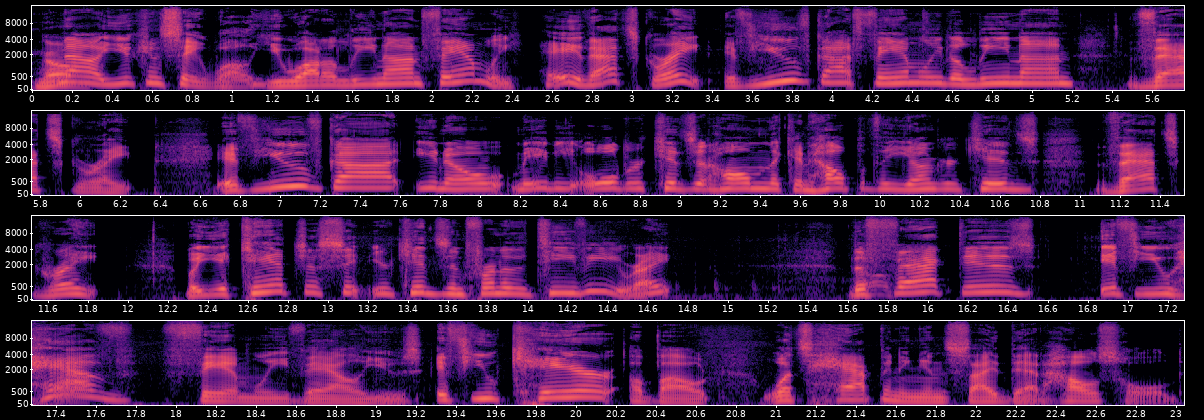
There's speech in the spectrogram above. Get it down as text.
No. Now you can say, well, you ought to lean on family. Hey, that's great. If you've got family to lean on, that's great. If you've got, you know, maybe older kids at home that can help with the younger kids, that's great. But you can't just sit your kids in front of the TV, right? The fact is, if you have family values, if you care about what's happening inside that household,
